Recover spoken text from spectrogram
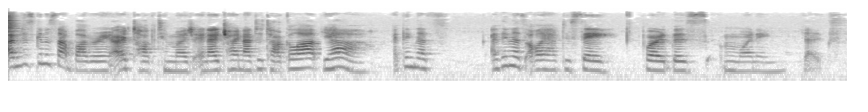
I'm just gonna stop blabbering. I talk too much and I try not to talk a lot. Yeah, I think that's I think that's all I have to say for this morning. Yikes.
